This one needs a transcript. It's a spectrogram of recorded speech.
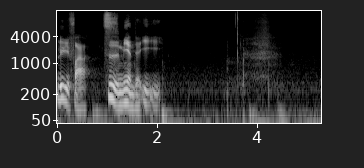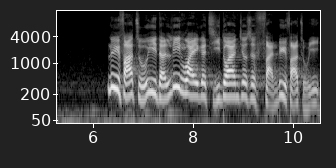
律法字面的意义。律法主义的另外一个极端就是反律法主义。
